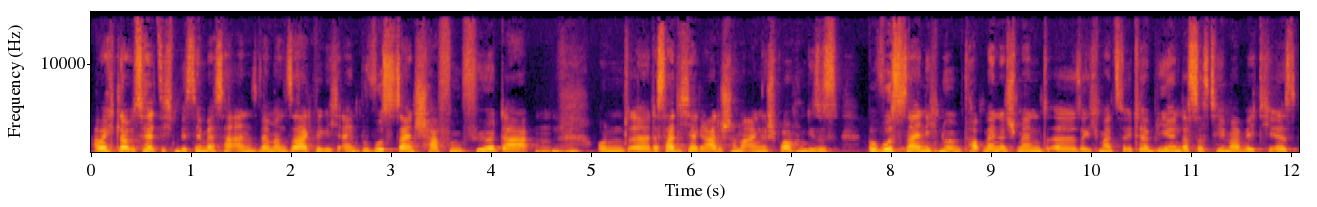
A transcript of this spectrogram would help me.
Aber ich glaube, es hört sich ein bisschen besser an, wenn man sagt, wirklich ein Bewusstsein schaffen für Daten. Mhm. Und äh, das hatte ich ja gerade schon mal angesprochen, dieses Bewusstsein nicht nur im Top-Management, äh, sage ich mal, zu etablieren, dass das Thema wichtig ist,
